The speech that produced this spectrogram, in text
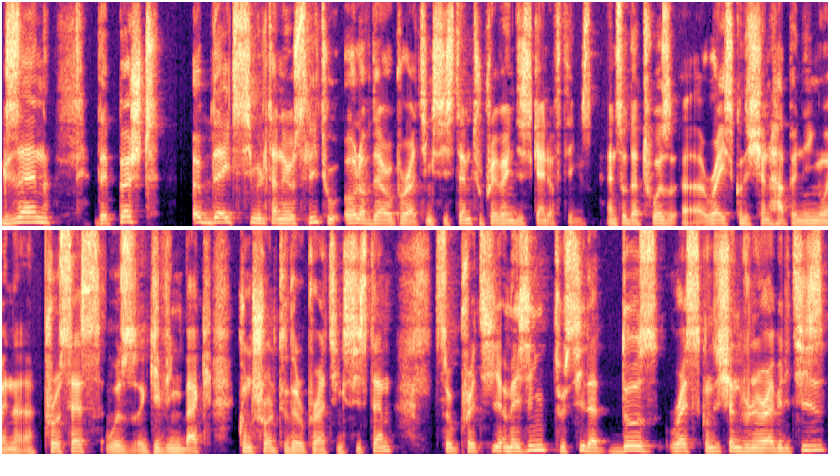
Xen, they pushed updates simultaneously to all of their operating system to prevent this kind of things. And so that was a race condition happening when a process was giving back control to the operating system. So pretty amazing to see that those race condition vulnerabilities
